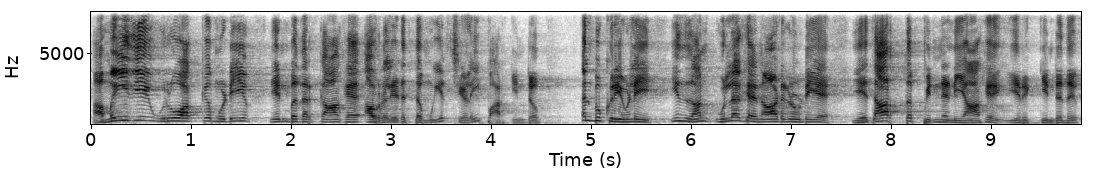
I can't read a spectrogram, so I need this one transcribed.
அமைதியை உருவாக்க முடியும் என்பதற்காக அவர்கள் எடுத்த முயற்சிகளை பார்க்கின்றோம். அன்புக்குரியவில்லை இதுதான் உலக நாடுகளுடைய யதார்த்த பின்னணியாக இருக்கின்றது.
